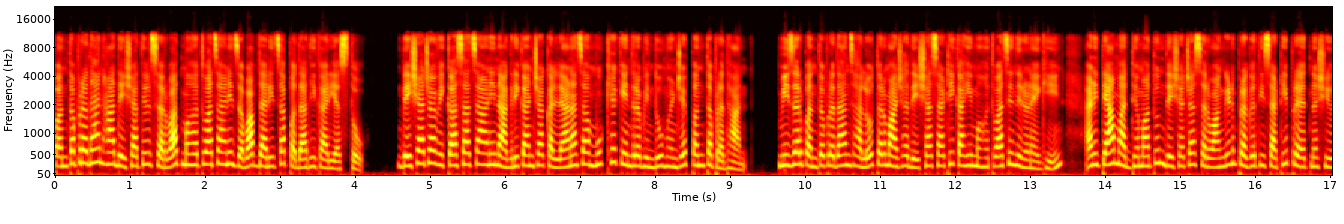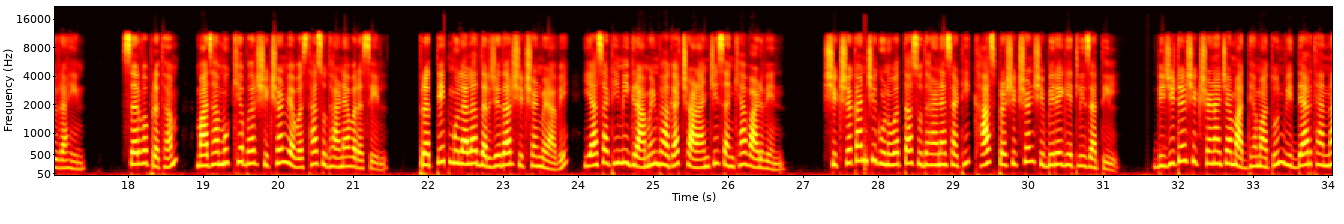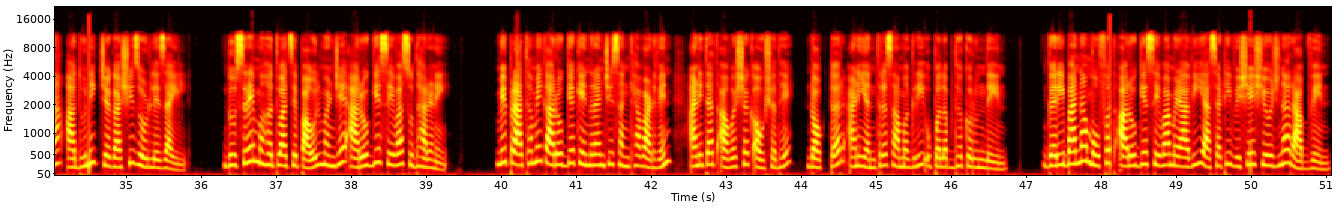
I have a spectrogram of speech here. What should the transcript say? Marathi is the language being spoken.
पंतप्रधान हा देशातील सर्वात महत्त्वाचा आणि जबाबदारीचा पदाधिकारी असतो. देशाच्या विकासाचा आणि नागरिकांच्या कल्याणाचा मुख्य केंद्रबिंदू म्हणजे पंतप्रधान. मी जर पंतप्रधान झालो तर माझ्या देशासाठी काही महत्त्वाचे निर्णय घेईन आणि त्या माध्यमातून देशाच्या सर्वांगीण प्रगतीसाठी प्रयत्नशील राहीन. सर्वप्रथम माझा मुख्य भर शिक्षण व्यवस्था सुधारण्यावर असेल. प्रत्येक मुलाला दर्जेदार शिक्षण मिळावे यासाठी मी ग्रामीण भागात शाळांची संख्या वाढवेन. शिक्षकांची गुणवत्ता सुधारण्यासाठी खास प्रशिक्षण शिबिरे घेतली जातील. डिजिटल शिक्षणाच्या माध्यमातून विद्यार्थ्यांना आधुनिक जगाशी जोडले जाईल. दुसरे महत्त्वाचे पाऊल म्हणजे आरोग्य सेवा सुधारणे. मी प्राथमिक आरोग्य केंद्रांची संख्या वाढवेन आणि त्यात आवश्यक औषधे डॉक्टर आणि यंत्रसामग्री उपलब्ध करून देईन. गरिबांना मोफत आरोग्य सेवा मिळावी यासाठी विशेष योजना राबवेन.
